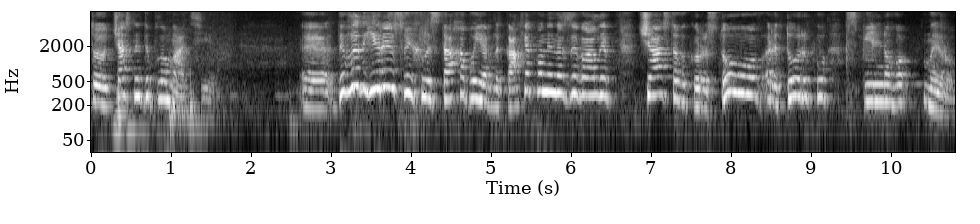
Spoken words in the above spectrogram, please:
тогочасної дипломатії. Е, Девлет Гірей у своїх листах або ярликах, як вони називали, часто використовував риторику спільного миру.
